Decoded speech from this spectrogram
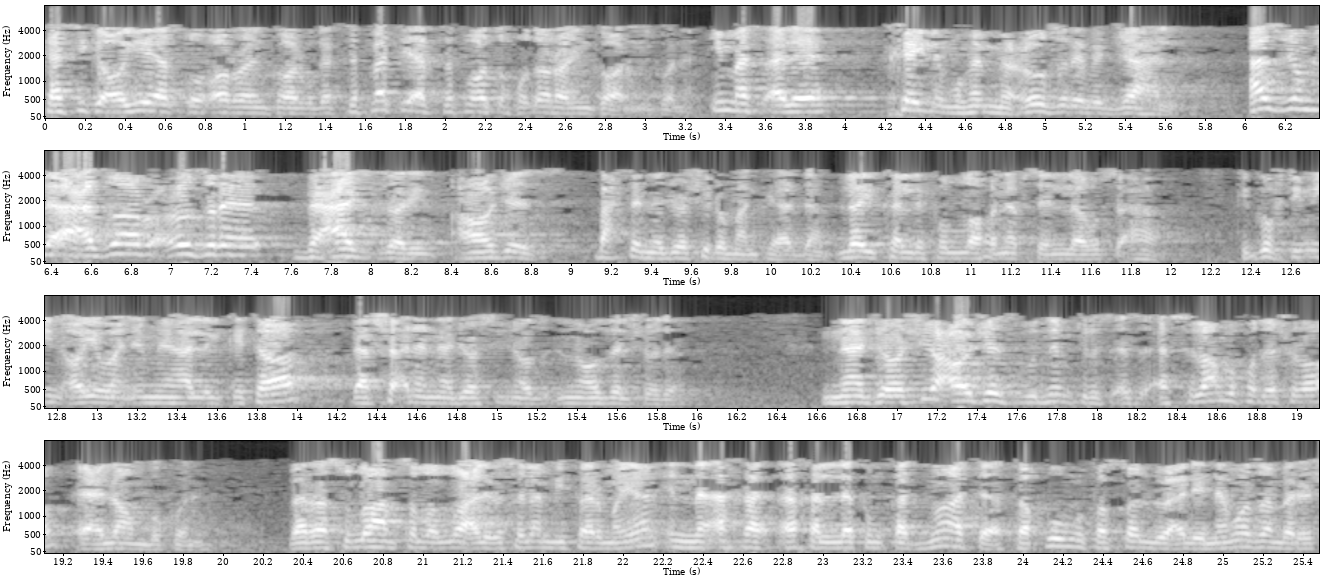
کسی که آیه از قرآن را انکار بکنه صفتی از صفات خدا را انکار می‌کنه. این مسئله خیلی مهمه عذر به جهل. از جمله اعذار عذر به عجز داریم. عاجز. بحث نجاشی رو من کردم. لا یکلف الله نفسا الا وسعها. که گفتیم این آیه و این الكتاب در شأن نجاشی نازل شده. نجاشی عاجز بود نمی‌تونست اسلام خودش را اعلام بکنه. و رسول الله صلی الله علیه و سلم میفرمایند ان اخ لكم قد مات فقوموا فصلوا علیه نمازم برش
